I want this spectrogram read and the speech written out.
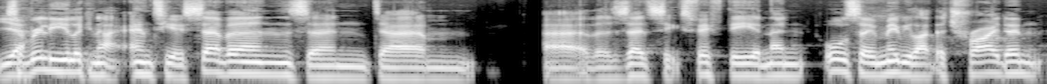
Yeah. so really you're looking at MT-07s and um uh the z650 and then also maybe like the trident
